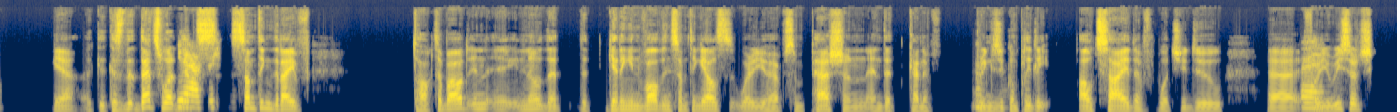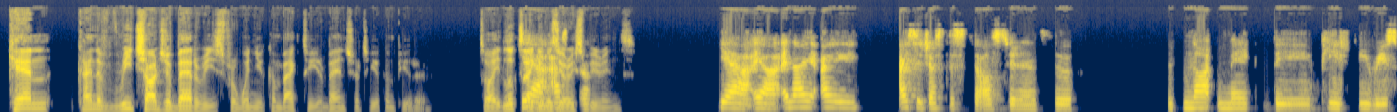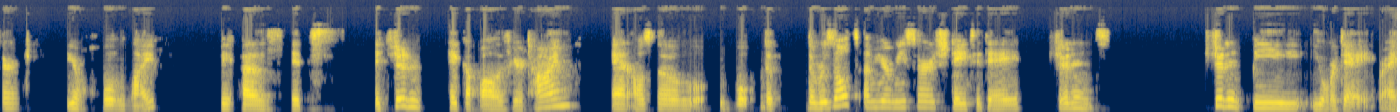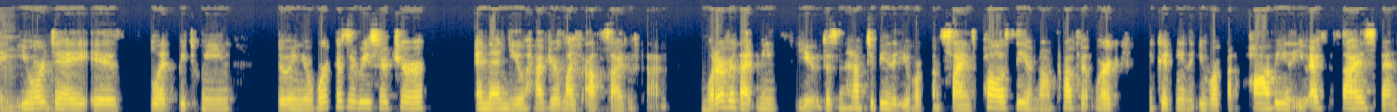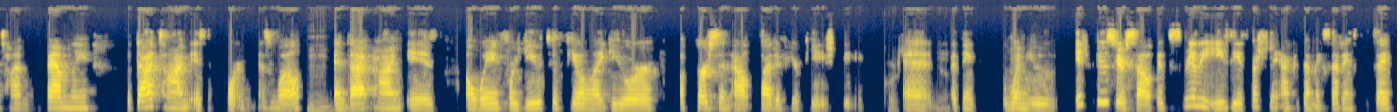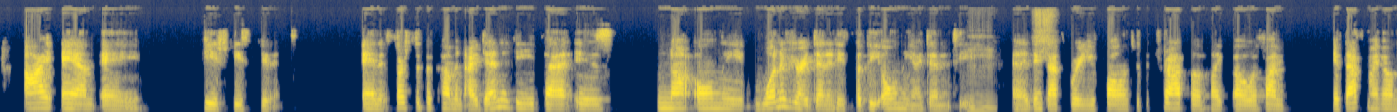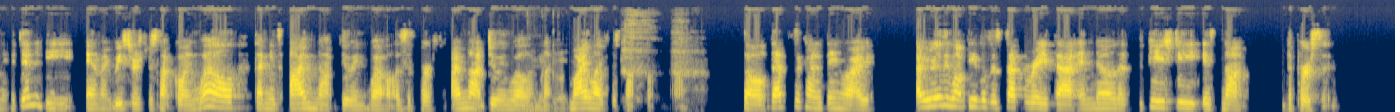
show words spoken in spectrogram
yeah because th- that's what Yeah, that's sure. something that i've talked about in uh, you know that that getting involved in something else where you have some passion and that kind of brings you Mhm. completely outside of what you do uh, for your research can kind of recharge your batteries for when you come back to your bench or to your computer. So it looks like it was your experience Yeah, yeah, and I, I I suggest this to all students to not make the PhD research your whole life because it's it shouldn't take up all of your time, and also the the results of your research day to day shouldn't shouldn't be your day, right? Mhm, Your mhm. day is split between doing your work as a researcher and then you have your life outside of that. Whatever that means to you. It doesn't have to be that you work on science policy or nonprofit work. It could mean that you work on a hobby, that you exercise, spend time with family. But that time is important as well. Mhm. And that time is a way for you to feel like you're a person outside of your PhD. of And yeah I think when you introduce yourself, it's really easy, especially in academic settings, to say, I am a PhD student. And it starts to become an identity that is not only one of your identities, but the only identity. Mhm. And I think that's where you fall into the trap of like, oh, if I'm if that's my only identity and my research is not going well, that means I'm not doing well as a person. I'm not doing well oh in my life. My life is not going well. So that's the kind of thing where I, I really want people to separate that and know that the PhD is not the person.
